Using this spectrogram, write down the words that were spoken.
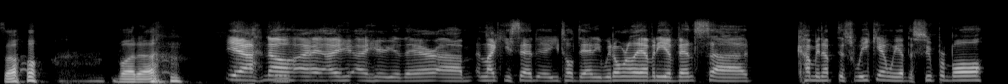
So, but uh. Yeah, no, I, I, I hear you there. Um, and like you said, uh, you told Danny we don't really have any events uh, coming up this weekend. We have the Super Bowl.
